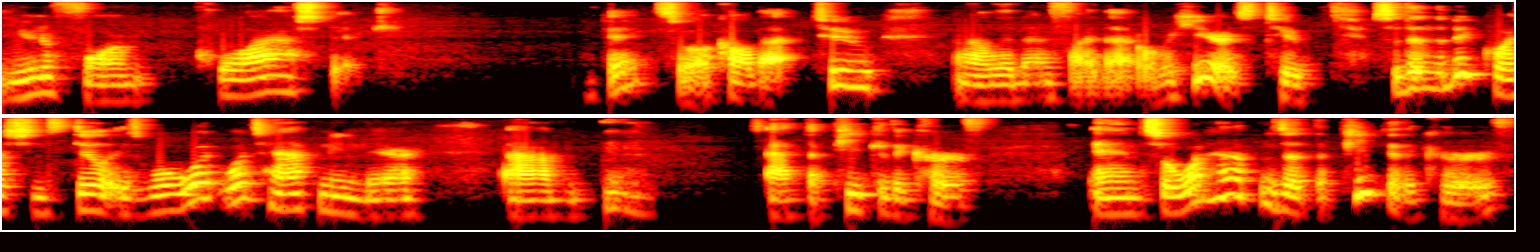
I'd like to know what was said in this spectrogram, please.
uniform plastic. Okay, so I'll call that 2, and I'll identify that over here as 2. So then the big question still is, well, what, what's happening there um, at the peak of the curve? And so what happens at the peak of the curve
